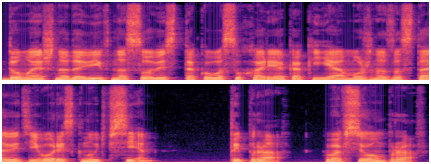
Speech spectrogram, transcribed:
Думаешь, надавив на совесть такого сухаря, как я, можно заставить его рискнуть всем? Ты прав, во всем прав.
